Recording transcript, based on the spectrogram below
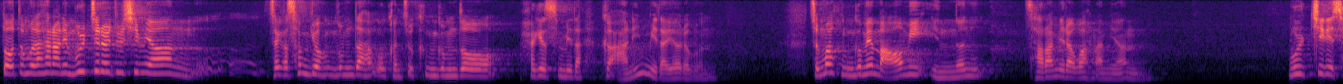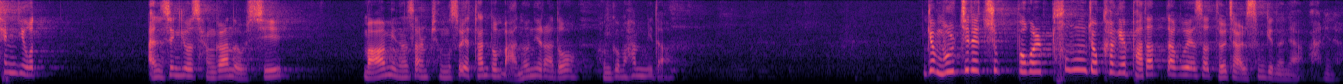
또 어떤 분은 하나님 물질을 주시면 제가 성교 헌금도 하고 건축 헌금도 하겠습니다. 그거 아닙니다 여러분. 정말 헌금의 마음이 있는 사람이라고 하면 물질이 생기고 안 생기고 상관없이 마음 있는 사람 평소에 단돈 만 원이라도 헌금합니다 그러니까 물질의 축복을 풍족하게 받았다고 해서 더잘 섬기느냐? 아니냐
